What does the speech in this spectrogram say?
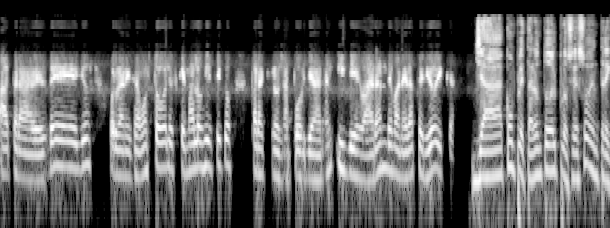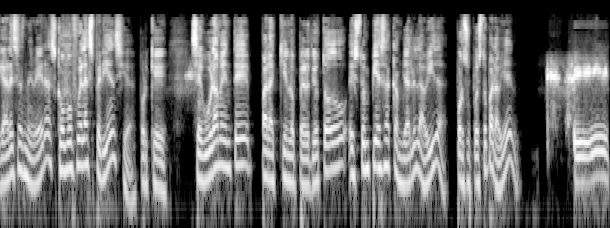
a través de ellos organizamos todo el esquema logístico para que nos apoyaran y llevaran de manera periódica. ¿Ya completaron todo el proceso de entregar esas neveras? ¿Cómo fue la experiencia? Porque seguramente para quien lo perdió todo, esto empieza a cambiarle la vida, por supuesto para bien. Sí,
